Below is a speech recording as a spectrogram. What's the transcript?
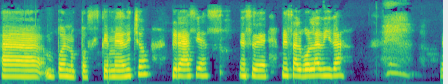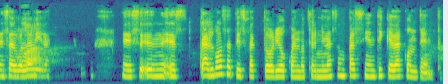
Ah, bueno, pues que me ha dicho gracias, ese, me salvó la vida, me salvó la vida. Es, es, algo satisfactorio cuando terminas a un paciente y queda contento.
